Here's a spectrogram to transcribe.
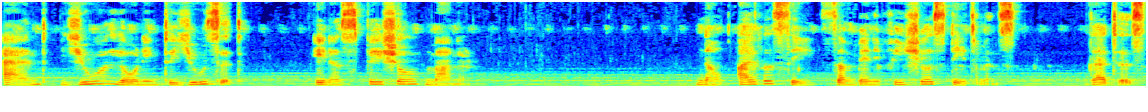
and you are learning to use it in a special manner. Now, I will say some beneficial statements, that is,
